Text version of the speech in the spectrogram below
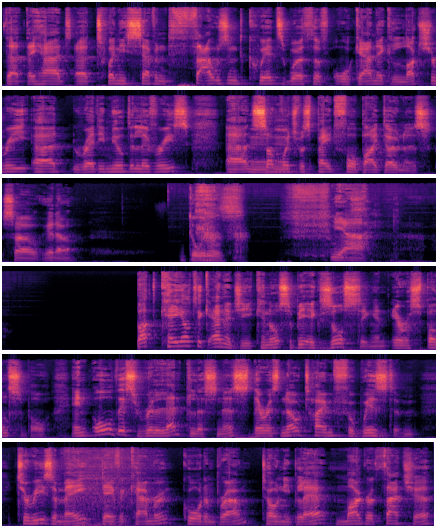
that they had uh, twenty seven thousand quids worth of organic luxury uh, ready meal deliveries, uh, some which was paid for by donors. So you know, Donors. yeah. But chaotic energy can also be exhausting and irresponsible. In all this relentlessness, there is no time for wisdom. Theresa May, David Cameron, Gordon Brown, Tony Blair, Margaret Thatcher,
